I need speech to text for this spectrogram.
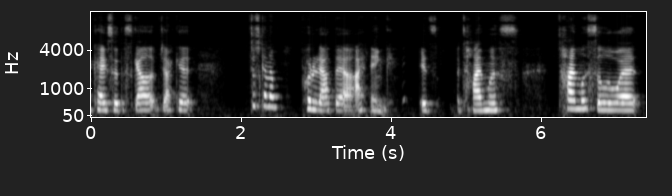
Okay, so the scallop jacket, just gonna put it out there, I think it's a timeless, timeless silhouette.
